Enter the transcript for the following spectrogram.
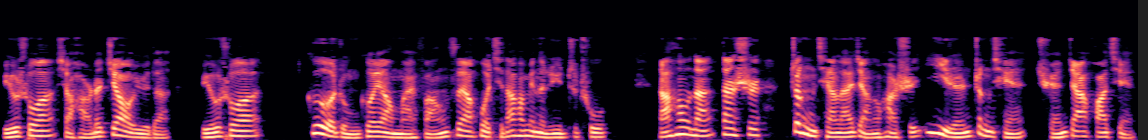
比如说小孩的教育的，比如说各种各样买房子呀或其他方面的这些支出。然后呢，但是挣钱来讲的话，是一人挣钱，全家花钱，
